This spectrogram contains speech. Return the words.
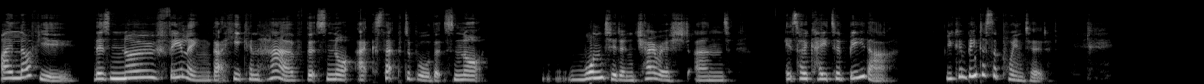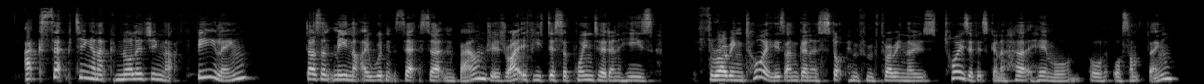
I love you. There's no feeling that he can have that's not acceptable, that's not wanted and cherished. And it's okay to be that. You can be disappointed. Accepting and acknowledging that feeling doesn't mean that I wouldn't set certain boundaries, right? If he's disappointed and he's throwing toys, I'm going to stop him from throwing those toys if it's going to hurt him or, or, or something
